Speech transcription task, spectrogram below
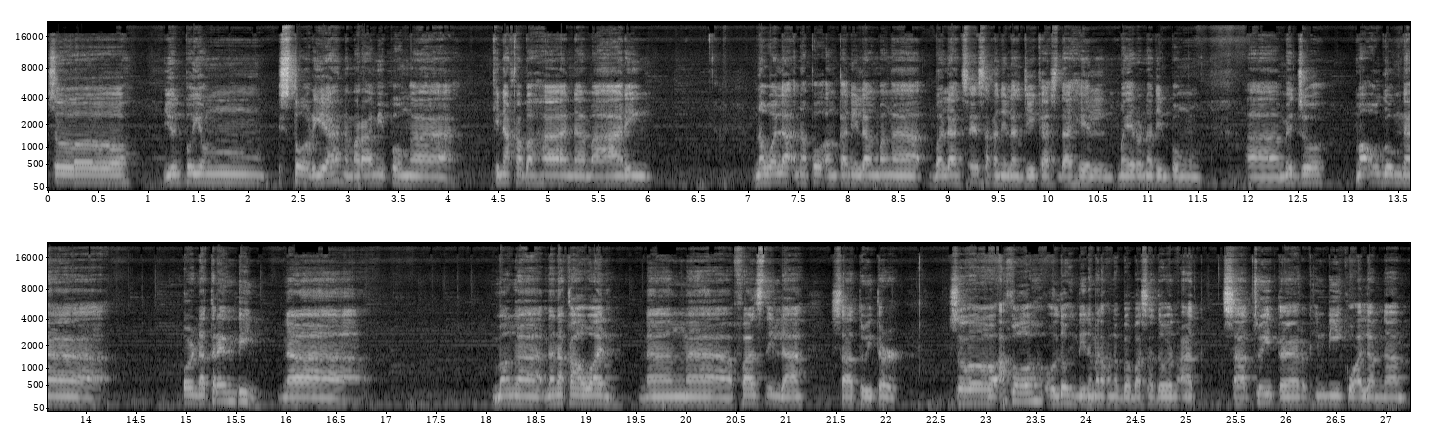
So, yun po yung istorya na marami pong ah, kinakabahan na maaring nawala na po ang kanilang mga balanse sa kanilang GCash dahil mayroon na din pong ah, medyo maugong na or na trending na mga nanakawan ng ah, fans nila sa Twitter. So ako, although hindi naman ako nagbabasa doon at sa Twitter, hindi ko alam na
